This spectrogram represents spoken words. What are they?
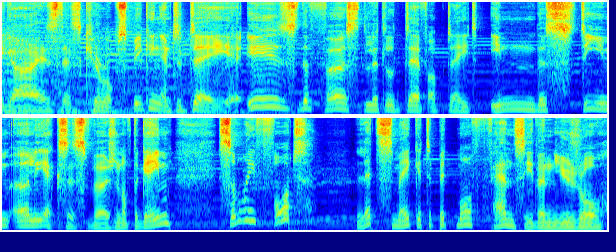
guys, this is Killrob speaking and today is the first little dev update in the Steam Early Access version of the game. So I thought, let's make it a bit more fancy than usual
